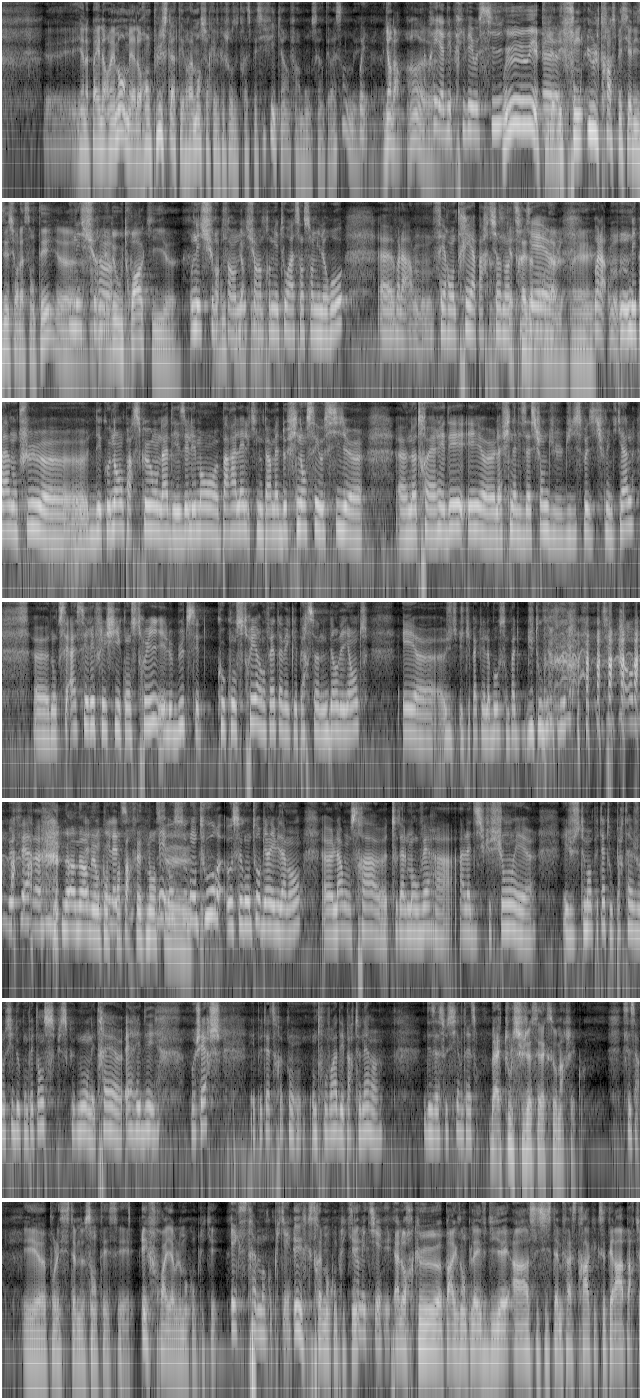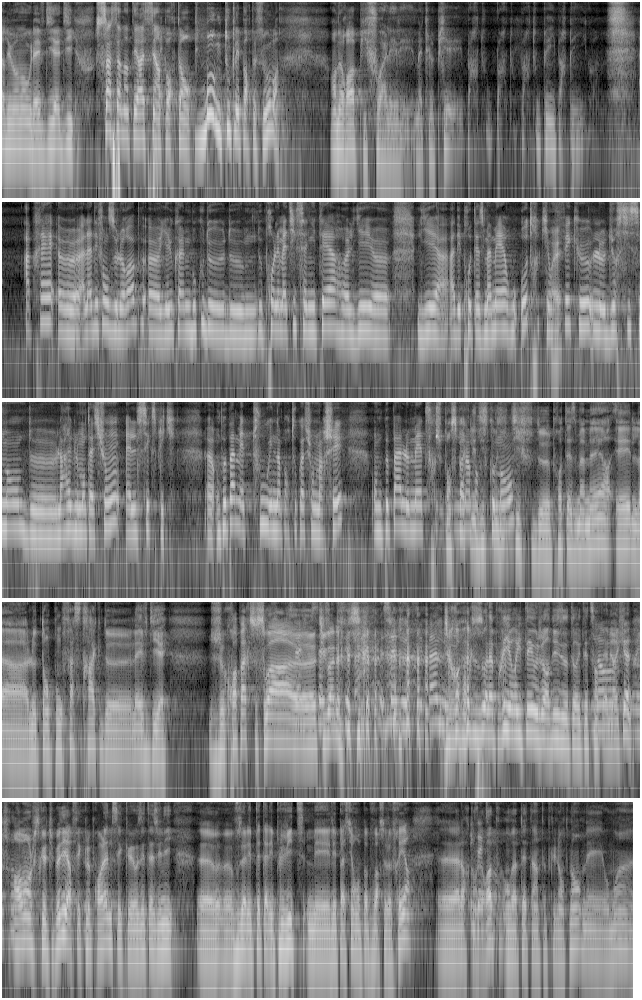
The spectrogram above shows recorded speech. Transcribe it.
il n'y en a pas énormément, mais alors en plus, là, tu es vraiment sur quelque chose de très spécifique. Hein. Enfin bon, c'est intéressant, mais il y en a. Hein, Après, il y a des privés aussi. Oui, oui, oui. et puis il y a euh, des fonds ultra spécialisés sur la santé. Euh, on est sur un... deux ou trois qui. on est sur, enfin, on est sur un premier tour à 500 000 euros. Euh, voilà, on fait rentrer à partir d'un ticket. très abordable. Euh, voilà, on n'est pas non plus euh, déconnant parce qu'on a des éléments parallèles qui nous permettent de financer aussi notre R&D et la finalisation du, dispositif médical. donc c'est assez réfléchi et construit et le but c'est de co-construire en fait avec les personnes bienveillantes et euh, je, ne dis pas que les labos sont pas du tout. J'ai pas envie de me faire. Euh, non, non, mais on comprend parfaitement. Mais au second tour, au second tour, bien évidemment, euh, là, on sera totalement ouvert à, la discussion et, et justement peut-être au partage aussi de compétences, puisque nous, on est très R&D recherche, et peut-être qu'on trouvera des partenaires, des associés intéressants. Bah, tout le sujet, c'est l'accès au marché, quoi. C'est ça. Et euh, pour les systèmes de santé, c'est effroyablement compliqué. Extrêmement compliqué. Extrêmement compliqué. C'est un métier. alors que, euh, par exemple, la FDA a ses systèmes fast-track, etc. À partir du moment où la FDA dit ça, ça m'intéresse, c'est important, boum, toutes les portes s'ouvrent. En Europe, il faut aller les mettre le pied partout, partout, partout, pays par pays. Quoi. Après, euh, à la défense de l'Europe, euh, il y a eu quand même beaucoup de, problématiques sanitaires euh, liées, à, des prothèses mammaires ou autres qui ont fait que le durcissement de la réglementation, elle s'explique. on ne peut pas mettre tout et n'importe quoi sur le marché. On ne peut pas le mettre Je ne pense pas que les dispositifs de prothèses mammaires aient le tampon fast-track de la FDA. Je crois pas que ce soit, Ça, je- euh, ça, je ne le- sais pas. Ça, je ne sais pas, mais- je crois pas que ce soit la priorité aujourd'hui des autorités de santé Non, américaines. je- ouais, je pense en revanche, ce que tu peux dire, c'est que le problème, c'est qu'aux États-Unis, euh, vous allez peut-être aller plus vite, mais les patients vont pas pouvoir se l'offrir, euh, alors qu'en Exactement. Europe, on va peut-être un peu plus lentement, mais au moins,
